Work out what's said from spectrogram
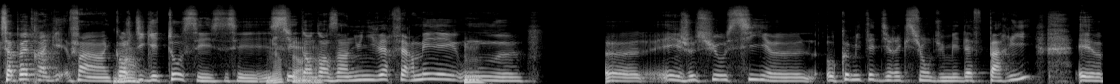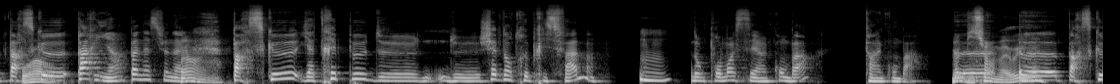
Ça peut être un. Enfin, quand Non. je dis ghetto, c'est c'est dans, dans un univers fermé où. Mm. euh, euh, et je suis aussi euh, au comité de direction du MEDEF Paris, et, euh, parce Wow. que Paris, hein, pas national, ah, parce que il y a très peu de, de chefs d'entreprise femmes. Mhm. Donc pour moi, c'est un combat. Enfin, un combat. ouais, bien Euh, sûr, bah oui. oui. euh, parce que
